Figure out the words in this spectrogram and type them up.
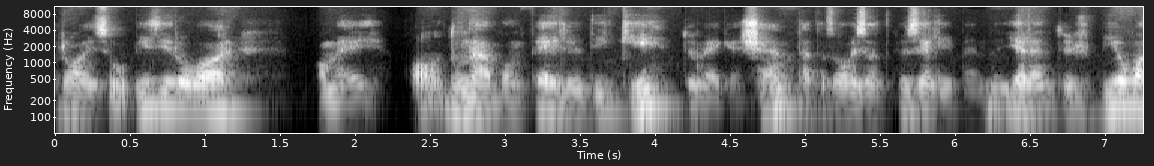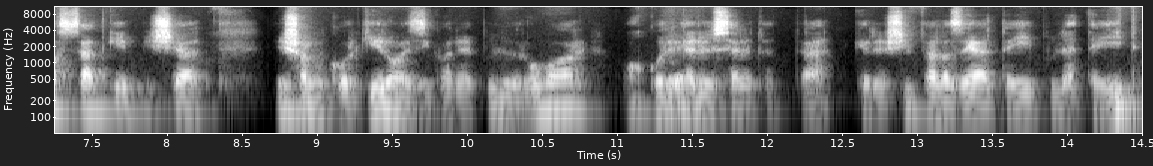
rajzó vízirovar, amely a Dunában fejlődik ki tömegesen, tehát az ajzat közelében jelentős biomasszát képvisel, és amikor kirajzik a repülő rovar, akkor előszeretettel keresi fel az ELTE épületeit,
